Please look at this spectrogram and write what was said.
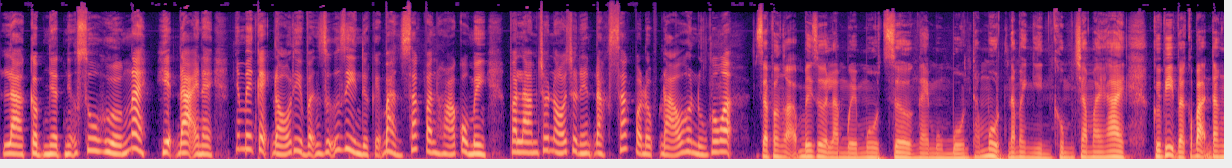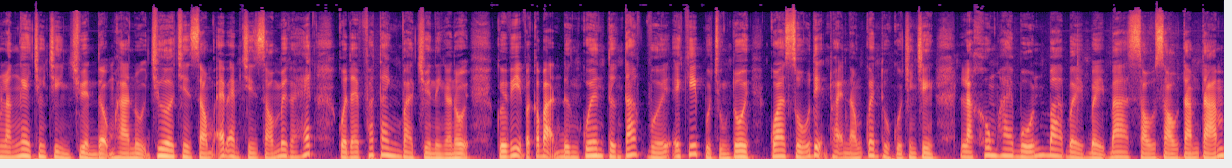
là cập nhật những xu hướng này, hiện đại này, nhưng bên cạnh đó thì vẫn giữ gìn được cái bản sắc văn hóa của mình và làm cho nó trở nên đặc sắc và độc đáo hơn đúng không ạ? Dạ vâng ạ, bây giờ là 11 giờ ngày mùng 4 tháng 1 năm 2022. Quý vị và các bạn đang lắng nghe chương trình Chuyển động Hà Nội trưa trên sóng FM 96 MHz của Đài Phát thanh và Truyền hình Hà Nội. Quý vị và các bạn đừng quên tương tác với ekip của chúng tôi qua số điện thoại nóng quen thuộc của chương trình là 024 3773 6688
